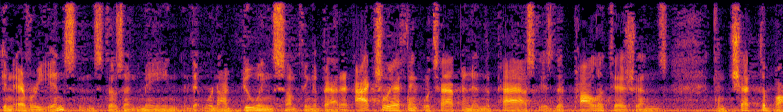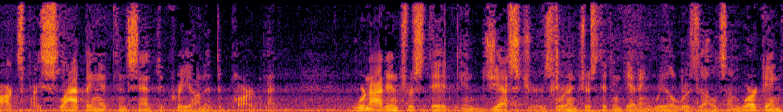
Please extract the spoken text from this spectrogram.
in every instance doesn't mean that we're not doing something about it. Actually, I think what's happened in the past is that politicians can check the box by slapping a consent decree on a department. We're not interested in gestures. We're interested in getting real results and working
